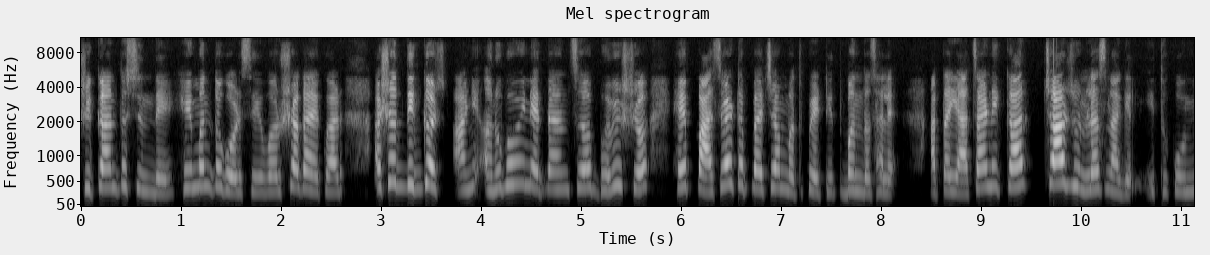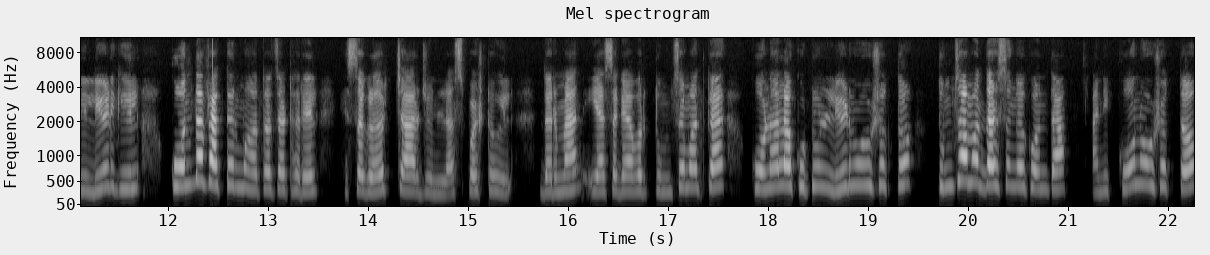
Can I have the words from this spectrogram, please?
श्रीकांत शिंदे हेमंत गोडसे वर्षा गायकवाड अशा दिग्गज आणि अनुभवी नेत्यांचं भविष्य हे पाचव्या टप्प्याच्या मतपेटीत बंद झाले आता याचा निकाल चार जूनलाच लागेल. इथं कोणी लीड घेईल कोणता फॅक्टर महत्त्वाचा ठरेल हे सगळं चार जूनला स्पष्ट होईल. दरम्यान या सगळ्यावर तुमचं मत काय? कोणाला कुठून लीड मिळू शकतं? तुमचा मतदारसंघ कोणता? आणि कोण होऊ शकतं?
